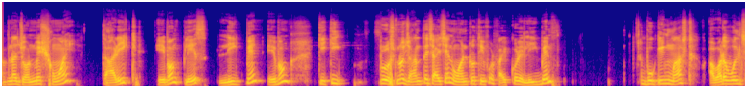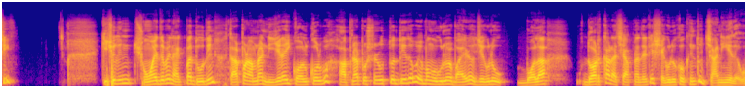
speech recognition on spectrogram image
আপনার জন্মের সময়, তারিখ এবং প্লেস লিখবেন এবং কি কি প্রশ্ন জানতে চাইছেন one two three four five করে লিখবেন। বুকিং মাস্ট আবারও বলছি। কিছুদিন সময় দেবেন, এক বা দুদিন, তারপর আমরা নিজেরাই কল করব, আপনার প্রশ্নের উত্তর দিয়ে দেবো এবং ওগুলোর বাইরেও যেগুলো বলা দরকার আছে আপনাদেরকে সেগুলোকেও কিন্তু জানিয়ে দেবো।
